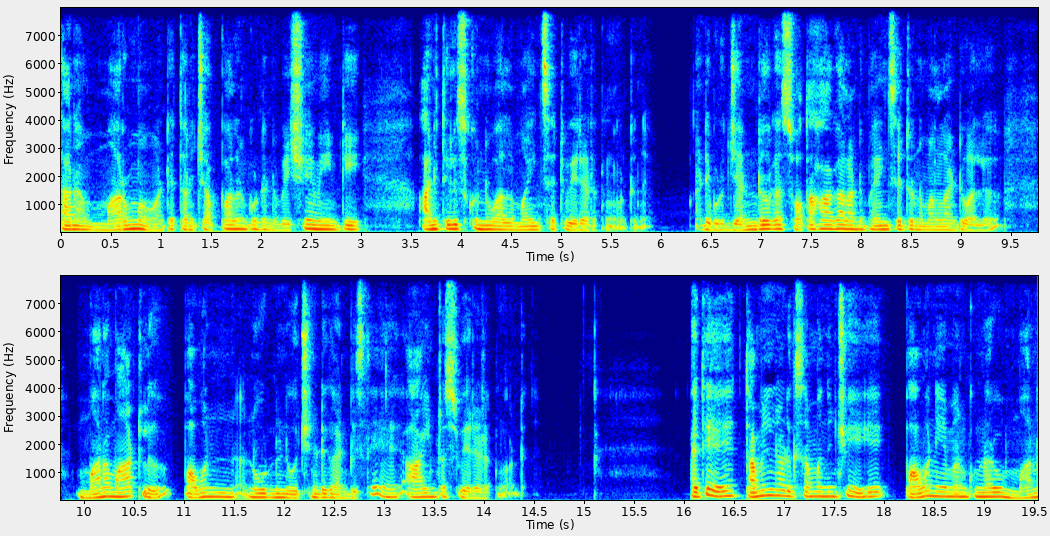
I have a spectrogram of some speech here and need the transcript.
తన మర్మం అంటే తను చెప్పాలనుకుంటున్న విషయం ఏంటి అని తెలుసుకున్న వాళ్ళ మైండ్ సెట్ వేరే రకంగా ఉంటుంది. అంటే ఇప్పుడు జనరల్గా స్వతహాగా అలాంటి మైండ్ సెట్ ఉన్న మన లాంటి వాళ్ళు మన మాటలు పవన్ నోటి నుండి వచ్చినట్టుగా అనిపిస్తే ఆ ఇంట్రెస్ట్ వేరే రకంగా ఉంటుంది. అయితే తమిళనాడుకి సంబంధించి పవన్ ఏమనుకున్నారు? మన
